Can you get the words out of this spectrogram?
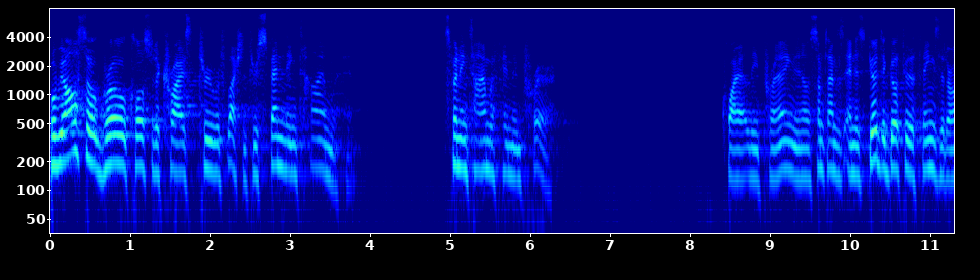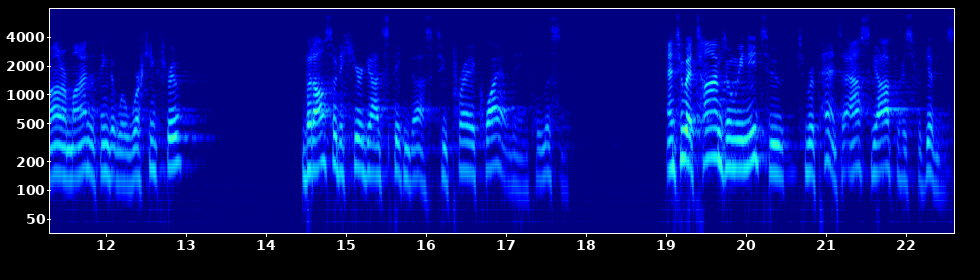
But we also grow closer to Christ through reflection, through spending time with Him, spending time with Him in prayer. Quietly praying, you know, sometimes, and it's good to go through the things that are on our mind, the things that we're working through, but also to hear God speaking to us, to pray quietly and to listen. And to, at times when we need to, to repent, to ask God for His forgiveness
